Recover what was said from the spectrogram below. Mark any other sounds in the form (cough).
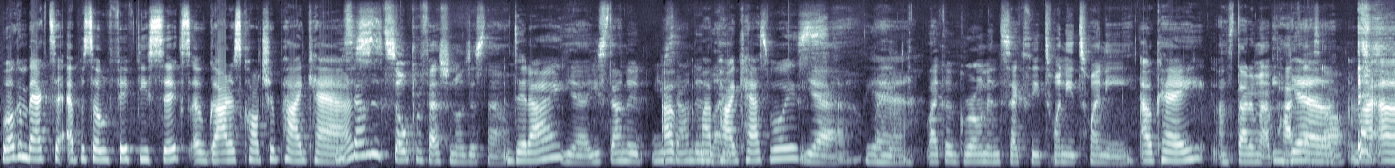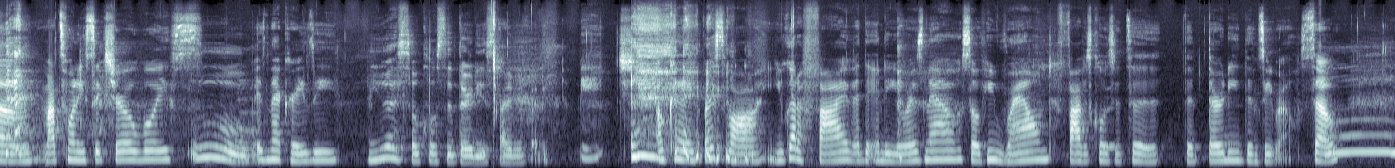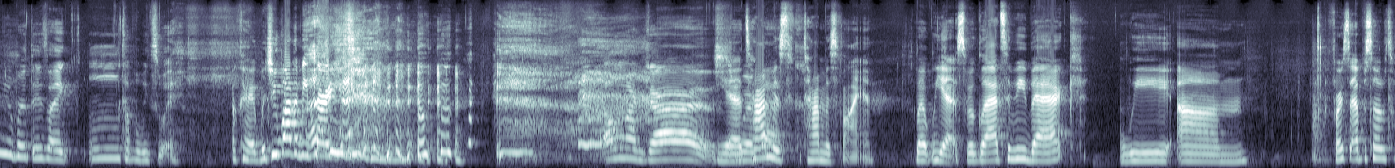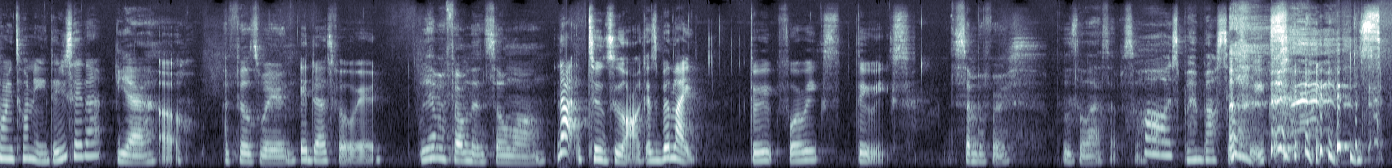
Welcome back to episode 56 of Goddess Culture Podcast. You sounded so professional just now. Did I? Yeah, you sounded you Uh, sounded my like, podcast voice? Yeah. Yeah. Like, like a grown and sexy 2020. Okay. I'm starting my podcast yeah. off. My um (laughs) my 26 year old voice. Ooh. Isn't that crazy? You are so close to 30, it's not even funny. Bitch. Okay, first of all, you got a five at the end of yours now. So if you round, five is closer to the 30 than zero. So, Mm, your birthday's like mm, a couple weeks away. okay, but you about to be 30. (laughs) Oh my gosh. yeah, We're time back. is time is flying. But yes, we're glad to be back. We um first episode of 2020. Did you say that? Yeah. Oh, It feels weird. it does feel weird. We haven't filmed in so long. Not too too long. It's been like three, four weeks, three weeks. December 1st was the last episode. Oh, it's been about six (laughs) weeks.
